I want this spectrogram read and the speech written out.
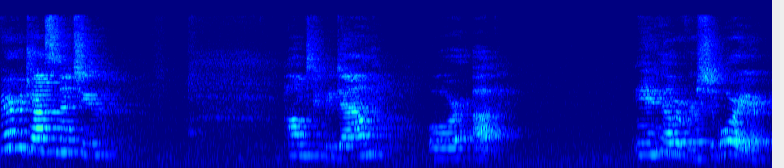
Virabhadrasana two. Palms can be down or up. Inhale, reverse your warrior.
